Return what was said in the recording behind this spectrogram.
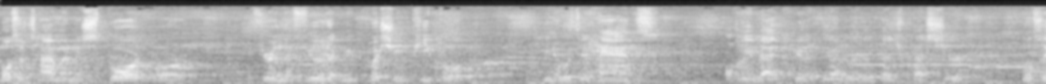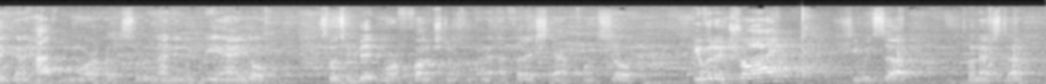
Most of the time in a sport or if you're in the field, you're pushing people, you know, with your hands all the way back here at the under bench press. You're mostly going to have more of a sort of 90 degree angle so it's a bit more functional from an athletic standpoint. So give it a try, see what's up. Until next time.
